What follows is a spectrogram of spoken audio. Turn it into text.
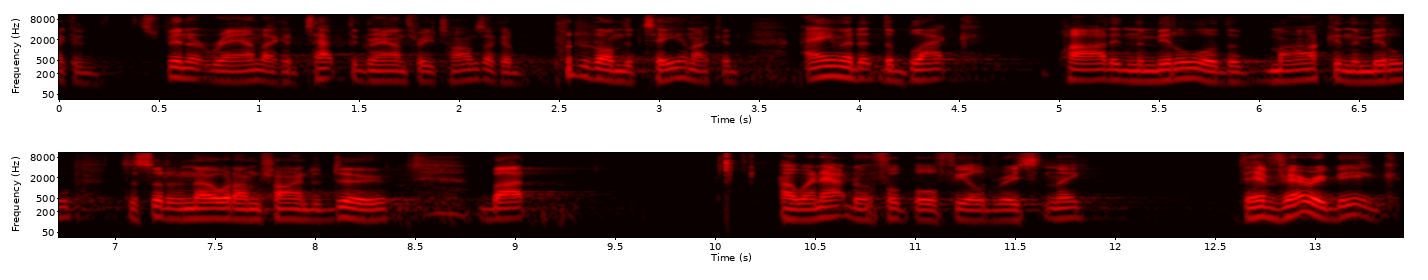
I could spin it round, I could tap the ground three times, I could put it on the tee, and I could aim it at the black part in the middle or the mark in the middle to sort of know what I'm trying to do. But I went out to a football field recently. They're very big.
